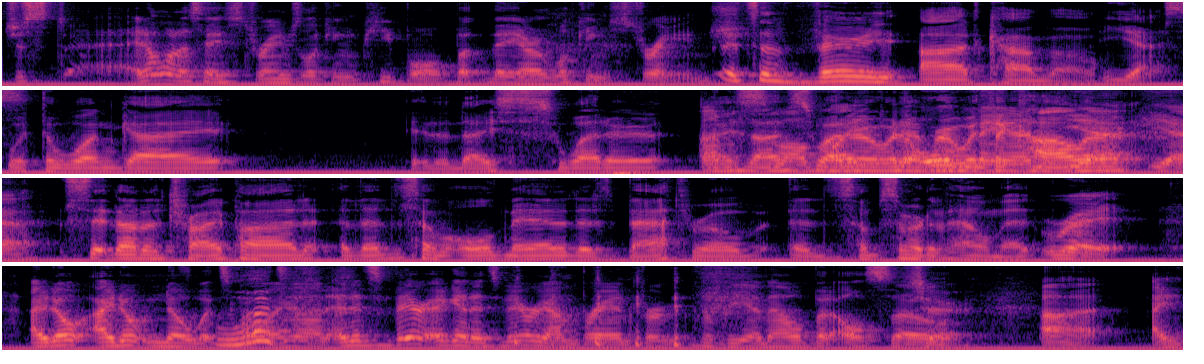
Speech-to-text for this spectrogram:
Just I don't want to say strange looking people, but they are looking strange. it's a very odd combo. yes, With the one guy in a nice sweater, On a nice on sweater or bike, whatever, with man, collar, Yeah, yeah, sitting on a tripod, and then some old man in his bathrobe and some sort of helmet. right. I don't I don't know what's What? going on, and it's very again it's very on brand for for BNL, but also Sure. uh, I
